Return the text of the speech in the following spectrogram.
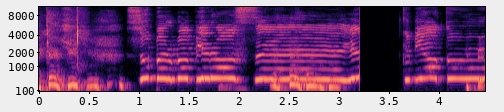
super papierosy! Jest kmiotu!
